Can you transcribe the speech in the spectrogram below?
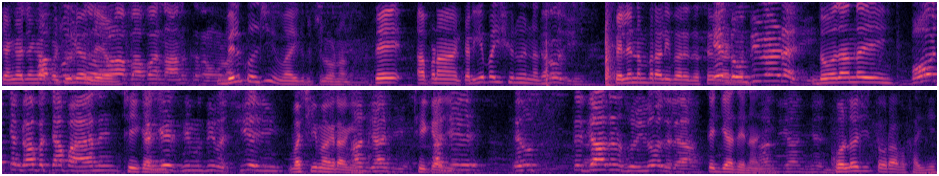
ਚੰਗਾ ਚੰਗਾ ਪਸ਼ੂ ਲਿਆਉਂਦੇ ਹੋ। ਵਾਲਾ ਬਾਬਾ ਨਾਨਕ ਕਰਾਉਣਾ। ਬਿਲਕੁਲ ਜੀ ਵਾਹਿਗੁਰੂ ਚਲਾਉਣਾ। ਤੇ ਆਪਣਾ ਕਰੀਏ ਭਾਈ ਸ਼ੁਰੂ ਇਹਨਾਂ ਦਾ? ਕਰੋ ਜੀ। ਪਹਿਲੇ ਨੰਬਰ ਵਾਲੀ ਬਾਰੇ ਦੱਸਿਓ ਇਹ ਵੈੜ ਦਾ। ਦੋਂਦੀ ਵੈੜ ਹੈ ਜੀ। ਦੋ ਦੰਦ ਆ ਜੀ। ਬਹੁਤ ਚੰਗਾ ਬੱਚਾ ਪਾਇਆ ਨੇ। ਠੀਕ ਹੈ ਜੀ। ਚੰਗੇ ਸਿਮ ਦੀ ਵੱਛੀ ਹੈ ਜੀ। ਵਸ਼ੀ ਮਗਰ ਆ ਗਈ। ਹਾਂਜੀ ਹਾਂਜੀ। ਠੀਕ ਹੈ ਅੱਜ ਜੀ। ਇਹਨੂੰ ਤੀਜਾ ਦਿਨ ਸੂਈ ਹੋ ਚਲਿਆ। ਤੀਜਾ ਦਿਨ ਆ ਜੀ। ਹਾਂਜੀ ਹਾਂਜੀ। ਖੋਲੋ ਜੀ ਤੋਰਾ ਵਿਖਾਈਏ।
